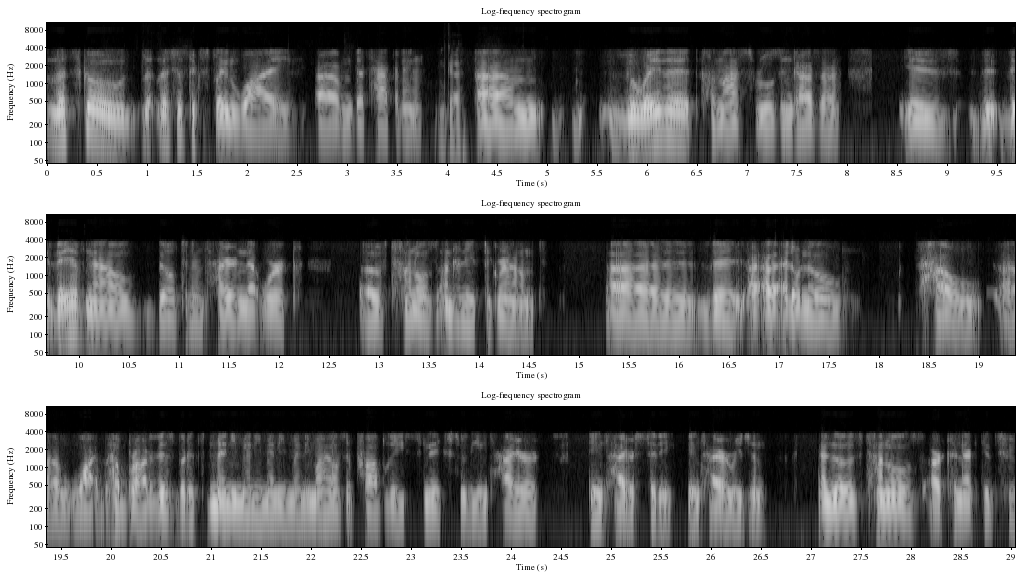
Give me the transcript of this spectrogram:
let's go. Let's just explain why um, that's happening. Okay. Um, the way that Hamas rules in Gaza is th- they have now built an entire network of tunnels underneath the ground. Uh, they, I, I don't know how uh, how broad it is, but it's many, many, many, many miles. It probably snakes through the entire the entire city, the entire region. And those tunnels are connected to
